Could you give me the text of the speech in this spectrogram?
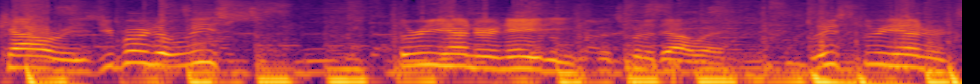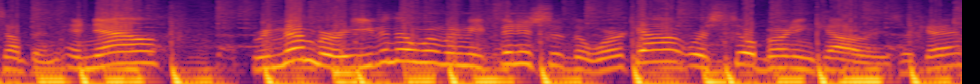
calories. You burned at least 380, let's put it that way. At least 300 something. And now, remember, even though when we finish with the workout, we're still burning calories, okay?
